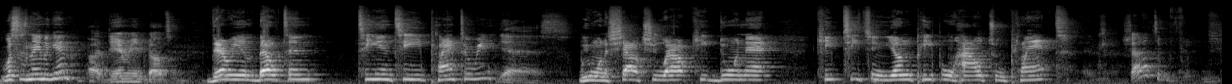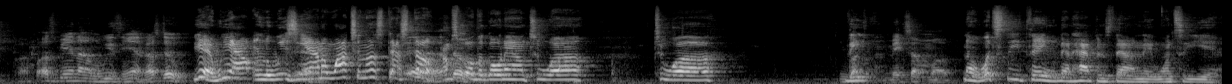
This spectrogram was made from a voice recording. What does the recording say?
What's his name again? uh, Darian Belton. Darian Belton, TNT Plantery. Yes. We want to shout you out. Keep doing that. Keep teaching young people how to plant. Shout out to us being out in Louisiana. That's dope. Yeah, we out in Louisiana Yeah. watching us. That's Yeah, dope. that's I'm dope. supposed to go down to uh to uh You The- to make something up. No, what's the thing that happens down there once a year?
